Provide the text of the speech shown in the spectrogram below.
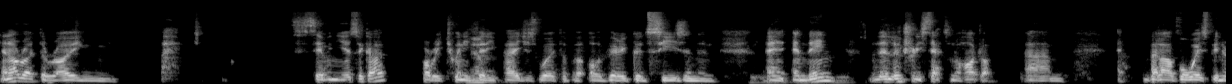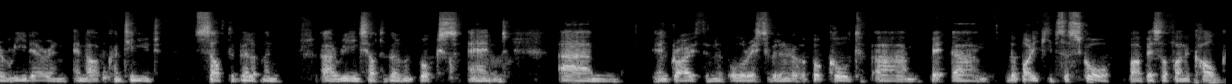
And I wrote the rowing seven years ago, probably 20, 30 pages worth of a, of a, very good season, and and and then they literally sat on a hard drive. Um, but I've always been a reader and, and I've continued self development, uh, reading self development books and, um, and growth and all the rest of it. And a book called, um, Be- um, The Body Keeps the Score by Bessel van der Kolk,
